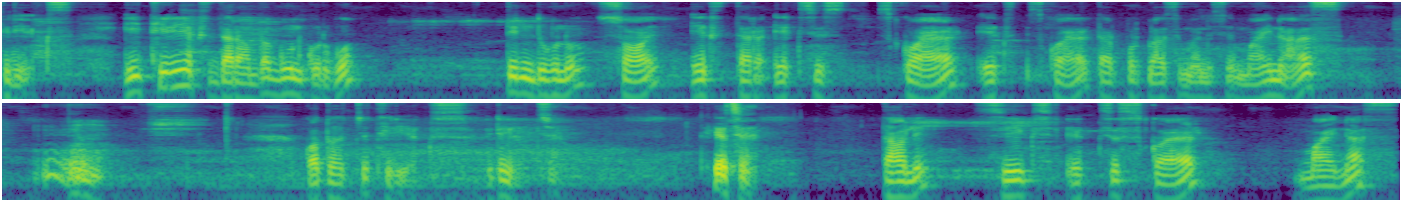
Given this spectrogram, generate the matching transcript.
থ্রি এক্স এই থ্রি এক্স দ্বারা আমরা গুণ করব তিন দুগুণ ছয় এক্স দ্বারা এক্স স্কোয়ার এক্স স্কোয়ার তারপর প্লাস মাইনাসে মাইনাস কত হচ্ছে? থ্রি এক্স এটাই হচ্ছে। ঠিক আছে? তাহলে six x square minus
